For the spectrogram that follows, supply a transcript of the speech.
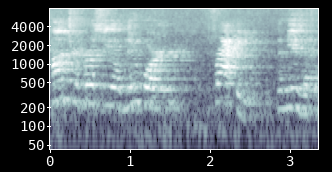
controversial new work, Fracking, the musical.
